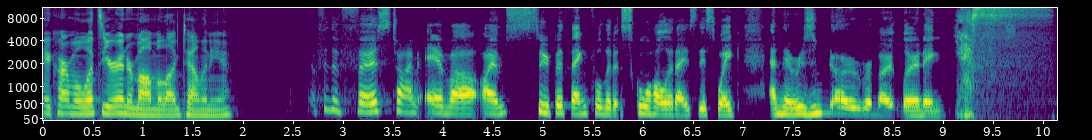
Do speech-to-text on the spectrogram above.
Hey, Carmel, what's your inner monologue telling you? For the first time ever, I am super thankful that it's school holidays this week and there is no remote learning. Yes.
